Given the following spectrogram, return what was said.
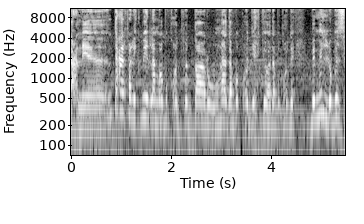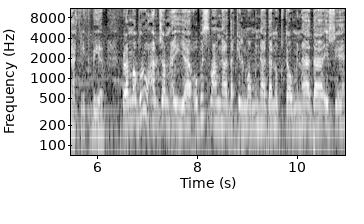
يعني انت عارفة الكبير لما بقعد في الدار وهذا بقعد يحكي وهذا بقعد بمل وبزهق الكبير. لما بروح على الجمعية وبسمع من هذا كلمة ومن هذا نكتة ومن هذا إشي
